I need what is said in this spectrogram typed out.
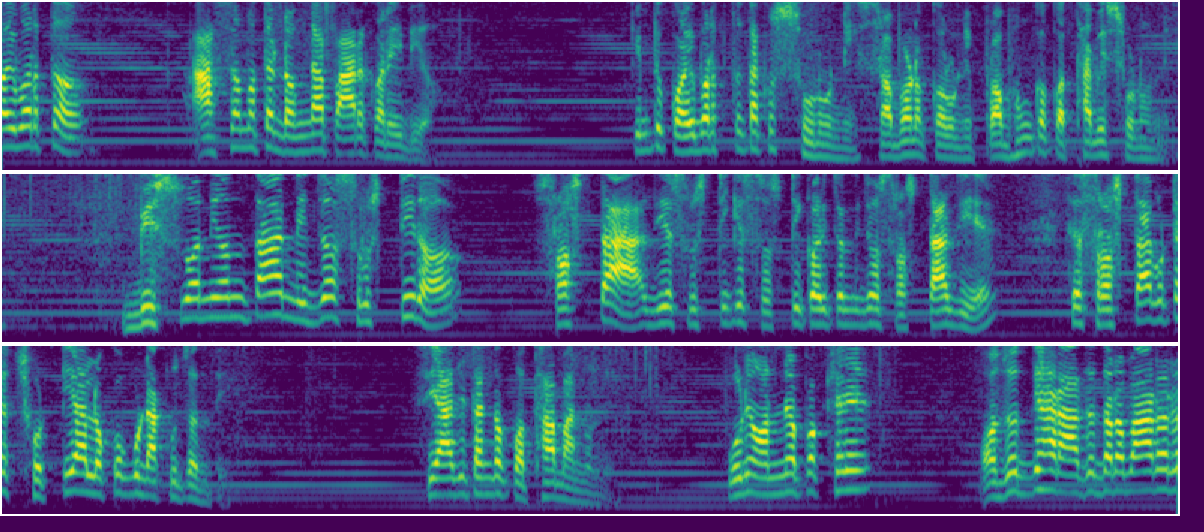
କୈବର୍ତ୍ତ ଆସ ମୋତେ ଡଙ୍ଗା ପାର କରେଇ ଦିଅ। କିନ୍ତୁ କୈବର୍ତ୍ତ ତାକୁ ଶୁଣୁନି ଶ୍ରବଣ କରୁନି ପ୍ରଭୁଙ୍କ କଥା ବି ଶୁଣୁନି। ବିଶ୍ୱନିୟନ୍ତା ନିଜ ସୃଷ୍ଟିର ସ୍ରଷ୍ଟା ଯିଏ ସୃଷ୍ଟିକି ସୃଷ୍ଟି କରିଛନ୍ତି ଯେଉଁ ସ୍ରଷ୍ଟା ଯିଏ ସେ ସ୍ରଷ୍ଟା ଗୋଟେ ଛୋଟିଆ ଲୋକକୁ ଡାକୁଛନ୍ତି ସିଏ ଆଜି ତାଙ୍କ କଥା ମାନୁନି। ପୁଣି ଅନ୍ୟ ପକ୍ଷରେ ଅଯୋଧ୍ୟା ରାଜଦରବାରର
